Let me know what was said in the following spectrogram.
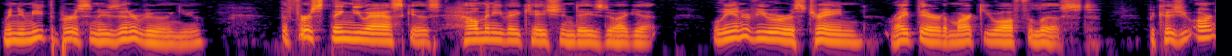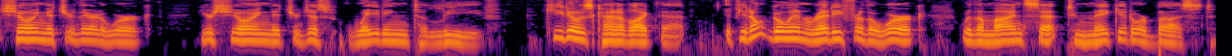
When you meet the person who's interviewing you, the first thing you ask is, How many vacation days do I get? Well, the interviewer is trained right there to mark you off the list because you aren't showing that you're there to work. You're showing that you're just waiting to leave. Keto is kind of like that. If you don't go in ready for the work with a mindset to make it or bust,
